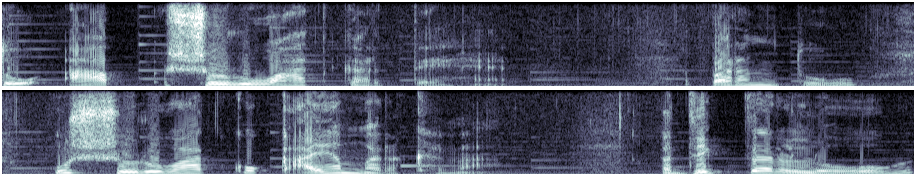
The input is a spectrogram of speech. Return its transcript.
तो आप शुरुआत करते हैं परंतु उस शुरुआत को कायम रखना। अधिकतर लोग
